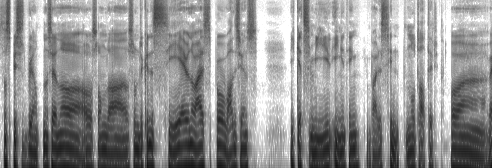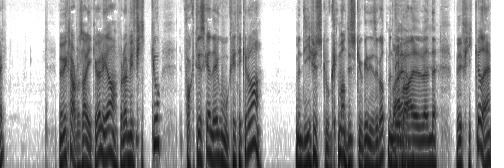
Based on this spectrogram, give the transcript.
som spisset blyantene sine, og, og som, da, som, du kunne se underveis på hva de syns. Ikke et smil, ingenting. Bare sinte notater. Og vel. Men vi klarte oss allikevel, vi, da. For da, vi fikk jo faktisk en del gode kritikere da. Men de husker jo ikke, man husker jo ikke de så godt, men, Nei, de var, men vi fikk jo det.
